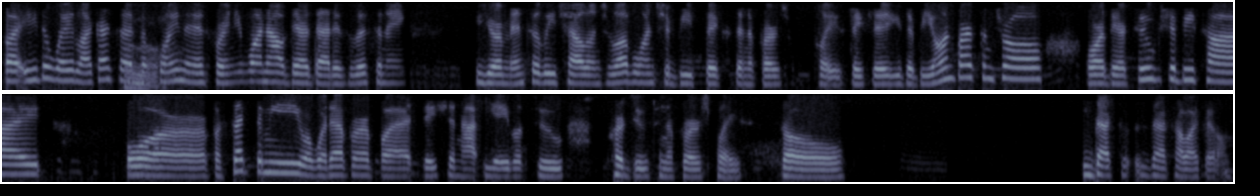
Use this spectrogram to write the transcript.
But either way, like I said, the Uh. point is for anyone out there that is listening, your mentally challenged loved one should be fixed in the first place. They should either be on birth control or their tube should be tied or vasectomy or whatever, but they should not be able to produce in the first place. So that's that's how I feel.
